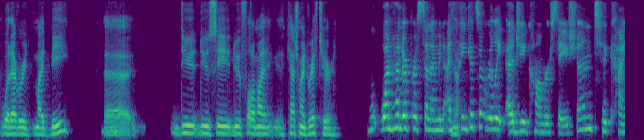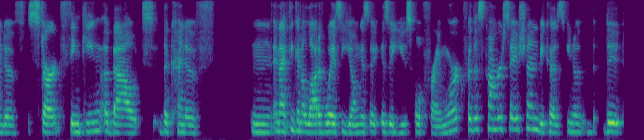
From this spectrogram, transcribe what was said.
whatever it might be. Mm-hmm. Uh, do you do you see do you follow my catch my drift here? 100%. I mean, I yeah. think it's a really edgy conversation to kind of start thinking about the kind of mm, and I think in a lot of ways Jung is a is a useful framework for this conversation because you know the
